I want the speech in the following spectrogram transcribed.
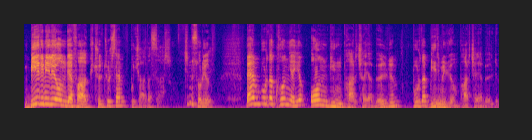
1 milyon defa küçültürsem bu kağıda sığar. Şimdi soruyorum. Ben burada Konya'yı 10 bin parçaya böldüm. Burada 1 milyon parçaya böldüm.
